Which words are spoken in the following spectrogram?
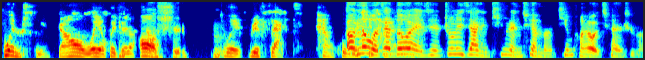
问题，然后我也会觉得哦，是，嗯就会 reflect 看会哦，那我再多问一句，朱莉酱，你听人劝吗？听朋友劝是吗？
